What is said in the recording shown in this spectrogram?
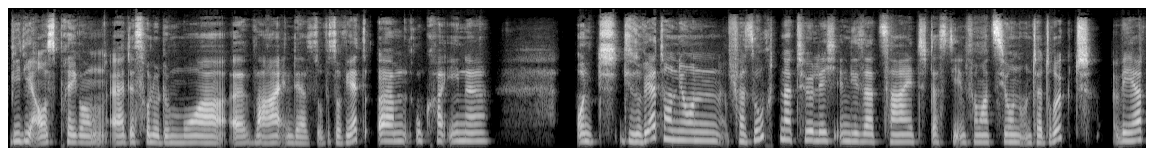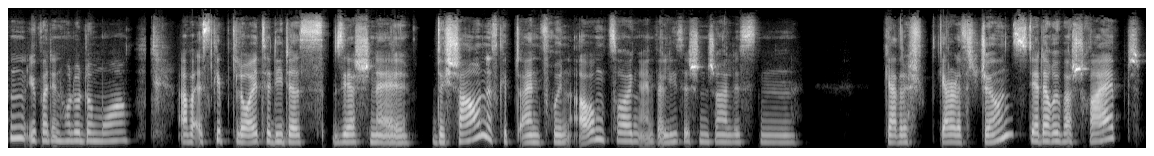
wie die Ausprägung äh, des Holodomor äh, war in der so Sowjetukraine. Ähm, und die Sowjetunion versucht natürlich in dieser Zeit, dass die Informationen unterdrückt werden über den Holodomor. Aber es gibt Leute, die das sehr schnell durchschauen. Es gibt einen frühen Augenzeugen, einen walisischen Journalisten, Gareth Jones, der darüber schreibt.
